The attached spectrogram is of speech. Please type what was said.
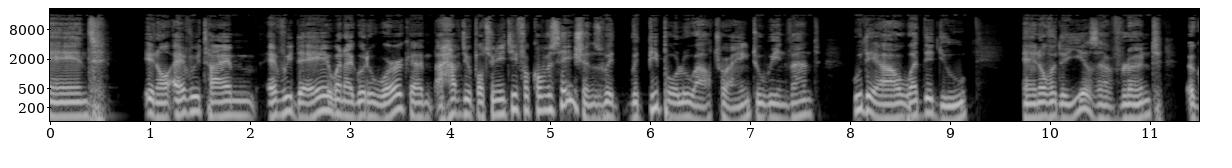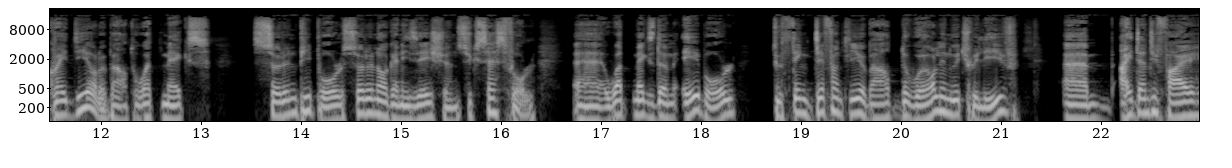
And, you know, every time, every day when I go to work, um, I have the opportunity for conversations with, with people who are trying to reinvent who they are, what they do. And over the years, I've learned a great deal about what makes certain people, certain organizations successful, uh, what makes them able to think differently about the world in which we live, um, identify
